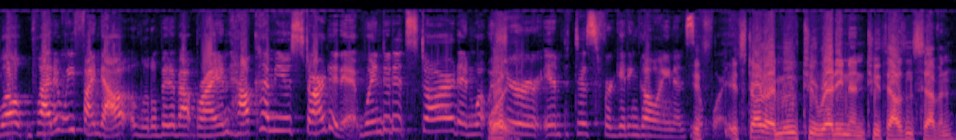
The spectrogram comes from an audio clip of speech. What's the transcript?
well why don't we find out a little bit about brian? How come you started it? When did it start and what was Well, your impetus for getting going and so It's, forth? it started. I moved to Redding in 2007,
